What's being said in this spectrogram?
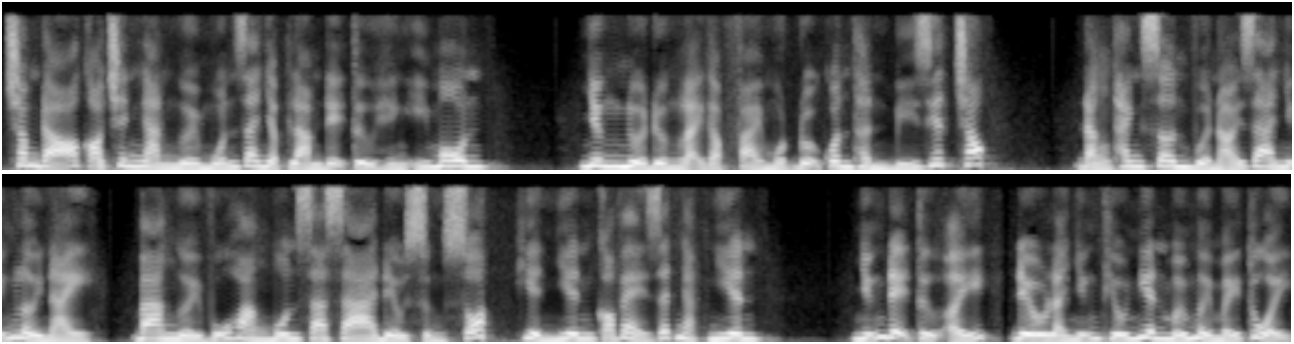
trong đó có trên ngàn người muốn gia nhập làm đệ tử hình ý môn. Nhưng nửa đường lại gặp phải một đội quân thần bí giết chóc. Đằng Thanh Sơn vừa nói ra những lời này, ba người vũ hoàng môn xa xa đều sừng sốt, hiển nhiên có vẻ rất ngạc nhiên. Những đệ tử ấy, đều là những thiếu niên mới mười mấy tuổi.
